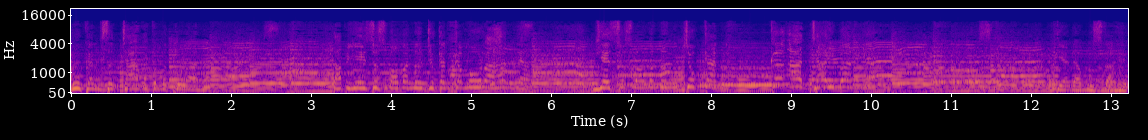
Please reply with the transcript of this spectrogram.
bukan secara kebetulan. Tapi Yesus mau menunjukkan kemurahannya. Yesus mau menunjukkan keajaibannya. Tiada mustahil.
